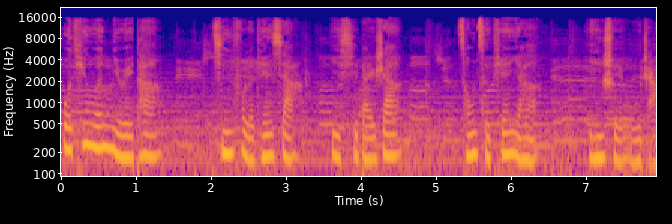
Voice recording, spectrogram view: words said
我听闻你为他倾覆了天下，一袭白纱，从此天涯饮水无茶。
